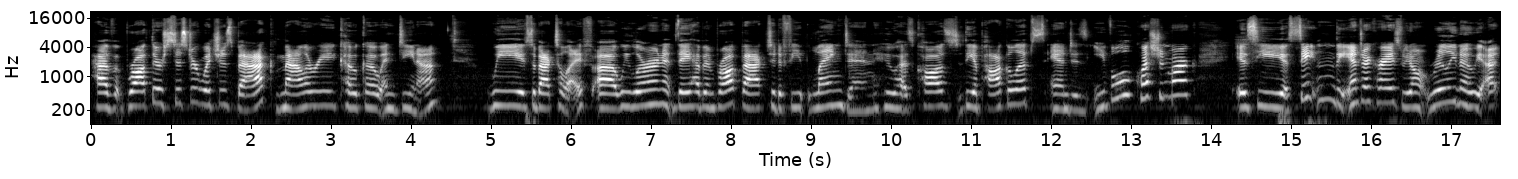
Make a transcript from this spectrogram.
have brought their sister witches back Mallory, Coco, and Dinah. We, so back to life, uh, we learn they have been brought back to defeat Langdon, who has caused the apocalypse and is evil, question mark. Is he Satan, the Antichrist? We don't really know yet.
